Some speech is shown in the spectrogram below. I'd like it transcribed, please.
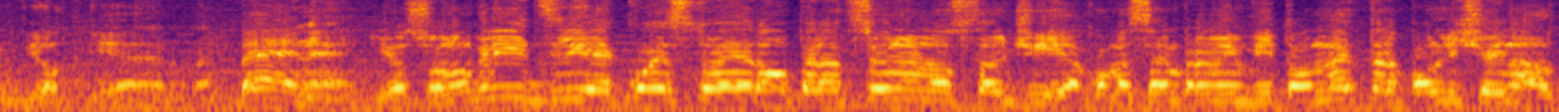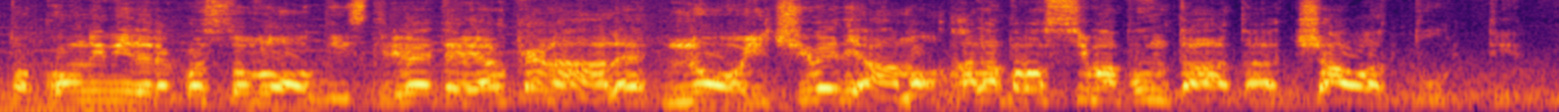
Bene, io sono Grizzly e questo era Operazione Nostalgia. Come sempre vi invito a mettere pollice in alto, condividere questo vlog, iscrivetevi al canale, noi ci vediamo alla prossima puntata. Ciao a tutti!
